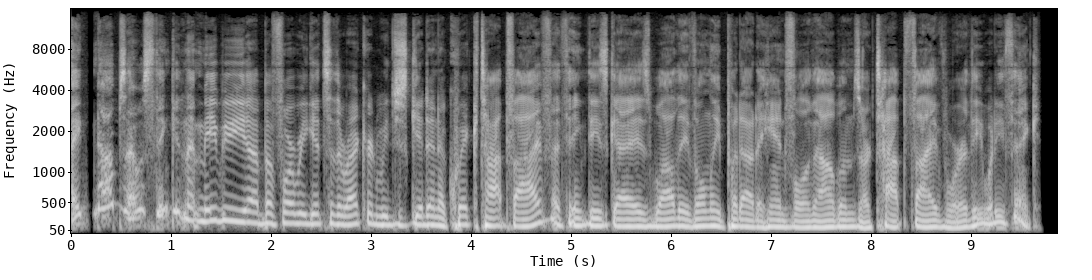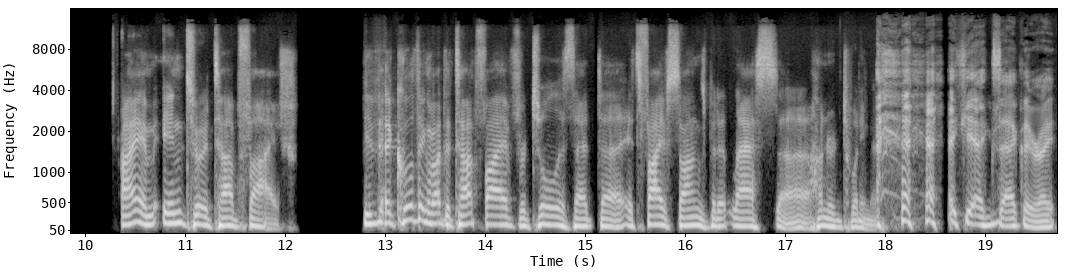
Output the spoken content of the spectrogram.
I Nobs, I was thinking that maybe uh, before we get to the record, we just get in a quick top five. I think these guys, while they've only put out a handful of albums, are top five worthy. What do you think? I am into a top five. The cool thing about the top five for Tool is that uh, it's five songs, but it lasts uh, 120 minutes. yeah, exactly right.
